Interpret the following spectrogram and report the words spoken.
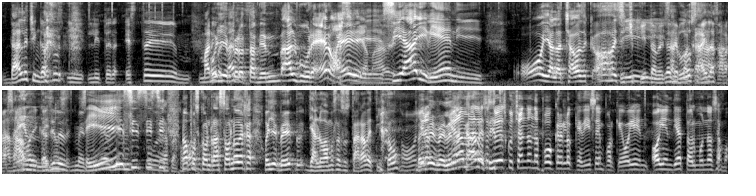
dale chingazos y literal este Mario Oye, pero también alburero, Ah, sí, eh. Sí, hay y bien y. A las chavas de que, ay, Sí, sí, chiquita, saludos y a, las y casi no les sé. metía Sí, sí, sí, sí. No, pues con razón no deja. Oye, ve, ya lo vamos a asustar a Betito. No, Ve, yo, ve, yo nada más los estoy escuchando, no puedo creer lo que dicen porque hoy en, hoy en día todo el mundo se me,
